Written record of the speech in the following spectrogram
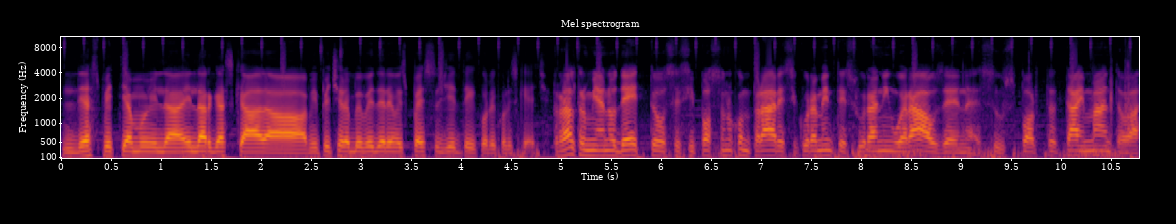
le aspettiamo in, in, larga scala. Mi piacerebbe vedere spesso gente che corre con le sketch. Tra l'altro mi hanno detto se si possono comprare sicuramente su Running Warehouse su Sport Time Mantova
